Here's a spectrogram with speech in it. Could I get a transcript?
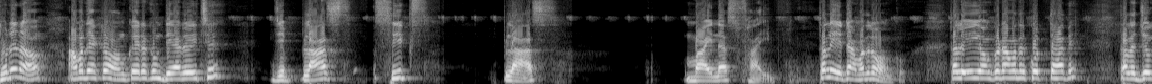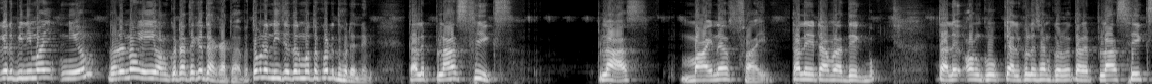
ধরে নাও, আমাদের একটা অঙ্ক এরকম দেয়া রয়েছে যে plus six plus minus five তাহলে এটা আমাদের অঙ্ক। তাহলে এই অঙ্কটা আমাদের করতে হবে। তাহলে যোগের বিনিময় নিয়ম, ধরে নাও এই অঙ্কটা থেকে দেখাতে হবে। তোমরা নিজেদের মতো করে ধরে নেবে। তাহলে plus six plus minus five তাহলে এটা আমরা দেখব। তাহলে অঙ্ক ক্যালকুলেশন করব। তাহলে প্লাস সিক্স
